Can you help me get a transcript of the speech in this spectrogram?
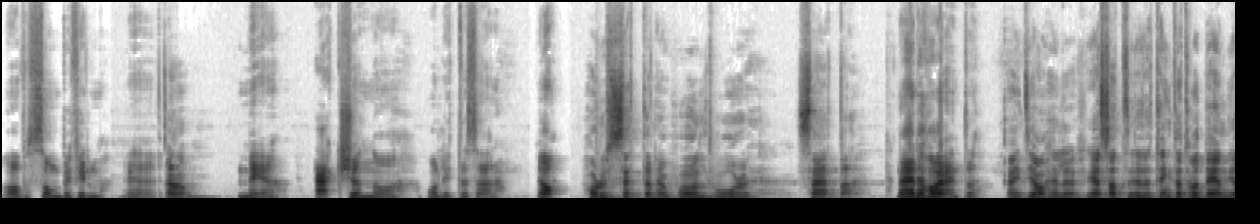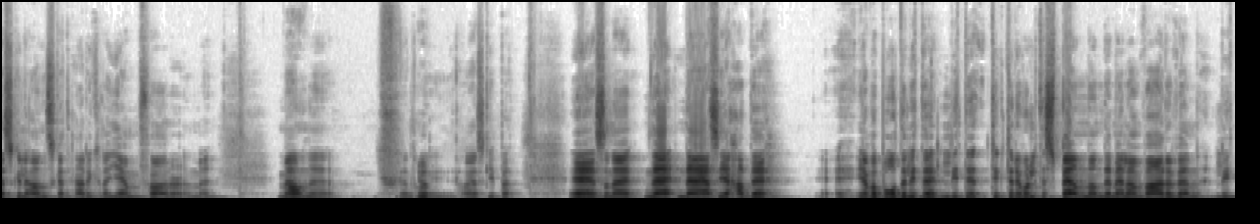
av zombiefilm ja. med action och, och lite så här. Ja, Har du sett den här World War Z? nej det har jag inte. Nej, inte jag heller. Jag, satt, jag tänkte att det var den jag skulle önska att jag hade kunnat jämföra den med. Men eh, den har, har jag skippat. Eh, så nej, nej, nej, alltså jag hade... Jag var både lite, lite, tyckte det var lite spännande mellan varven. Lite,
